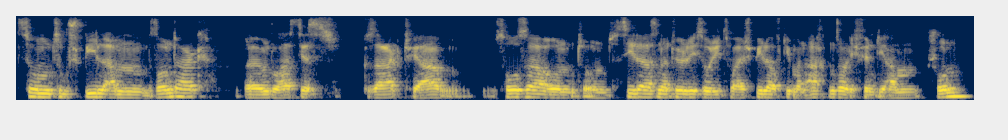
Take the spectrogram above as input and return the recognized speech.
zum, zum Spiel am Sonntag. Ähm, du hast jetzt gesagt, ja, Sosa und, und Silas natürlich so die zwei Spieler, auf die man achten soll. Ich finde, die haben schon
